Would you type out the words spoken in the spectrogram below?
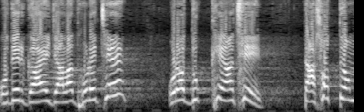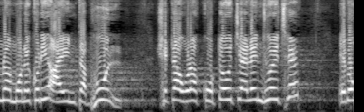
ওদের গায়ে জ্বালা ধরেছে, ওরা দুঃখে আছে। তা সত্ত্বেও আমরা মনে করি আইনটা ভুল। সেটা ওরা কোর্টেও চ্যালেঞ্জ হয়েছে এবং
